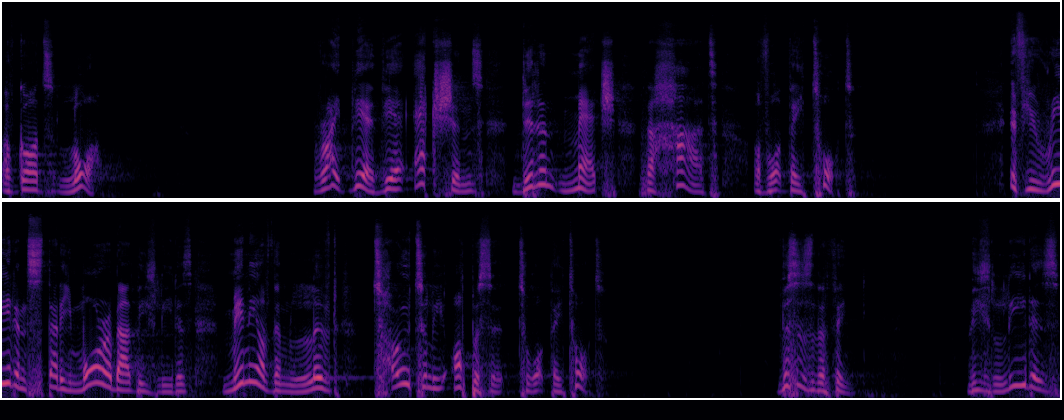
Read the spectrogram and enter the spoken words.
of God's law. right there, their actions didn't match the heart of what they taught. If you read and study more about these leaders, many of them lived totally opposite to what they taught. This is the thing these leaders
